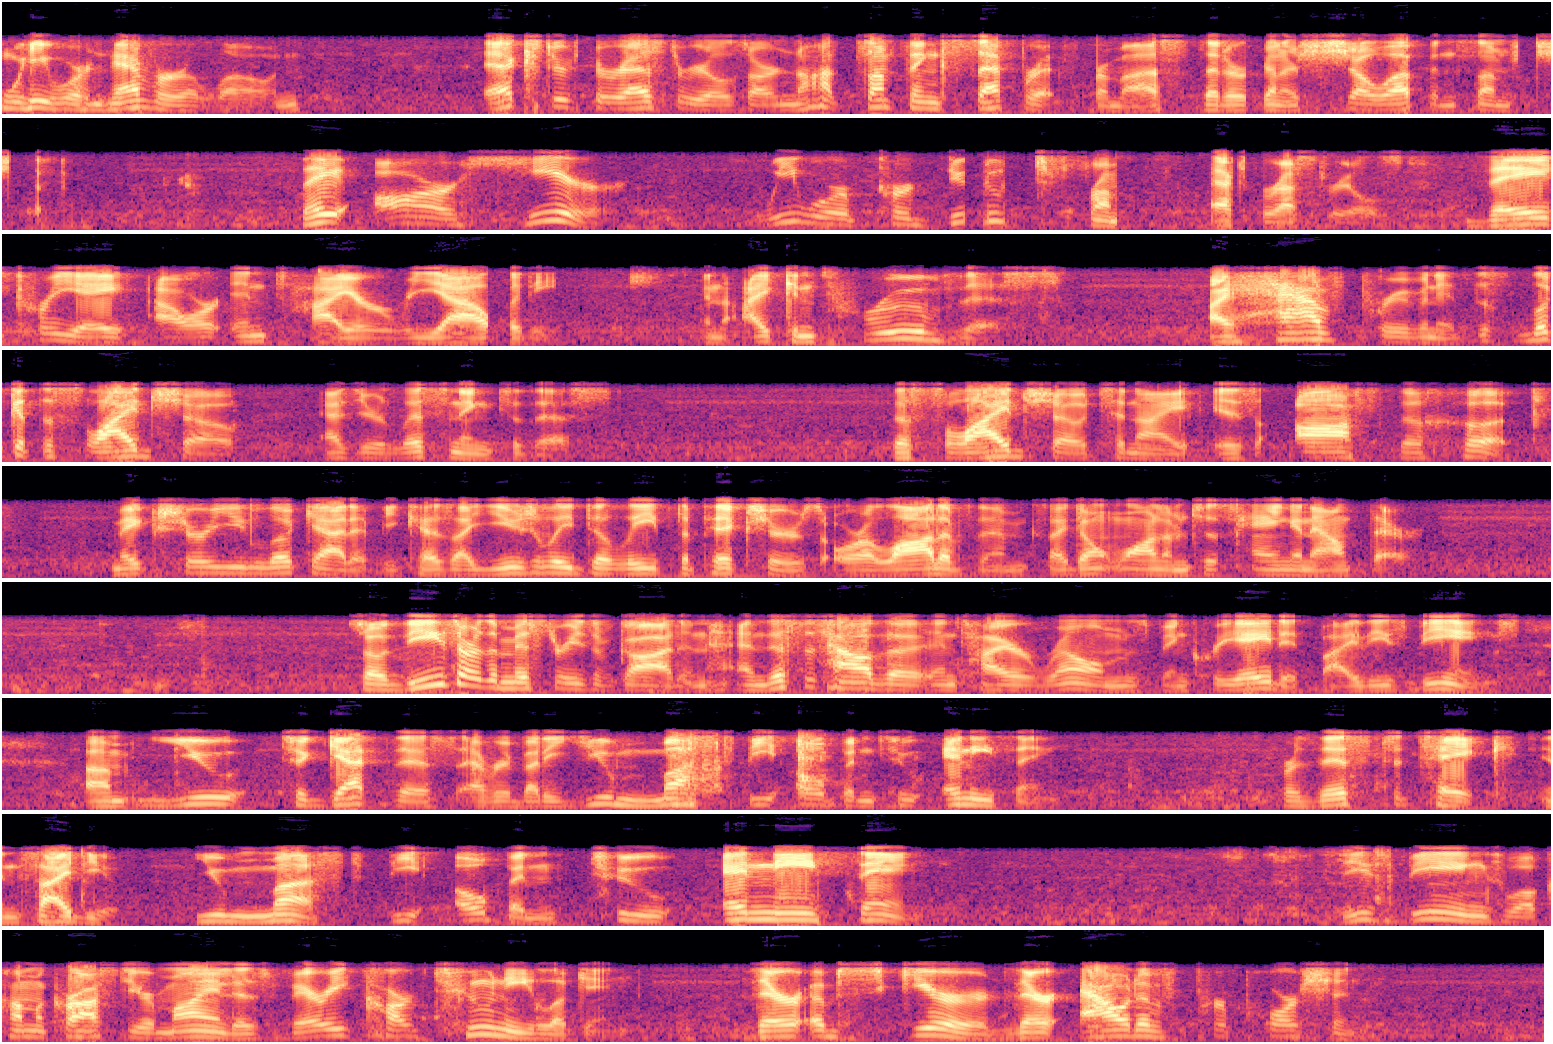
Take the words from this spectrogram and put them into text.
We were never alone extraterrestrials are not something separate from us that are going to show up in some ship. They are here. We were produced from extraterrestrials. They create our entire reality. And I can prove this. I have proven it. Just look at the slideshow as you're listening to this. The slideshow tonight is off the hook. Make sure you look at it because I usually delete the pictures or a lot of them because I don't want them just hanging out there. So these are the mysteries of God, and, and this is how the entire realm has been created by these beings. Um, you to get this, everybody, you must be open to anything for this to take inside you. You must be open to anything. These beings will come across to your mind as very cartoony looking. They're obscured, they're out of proportion.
